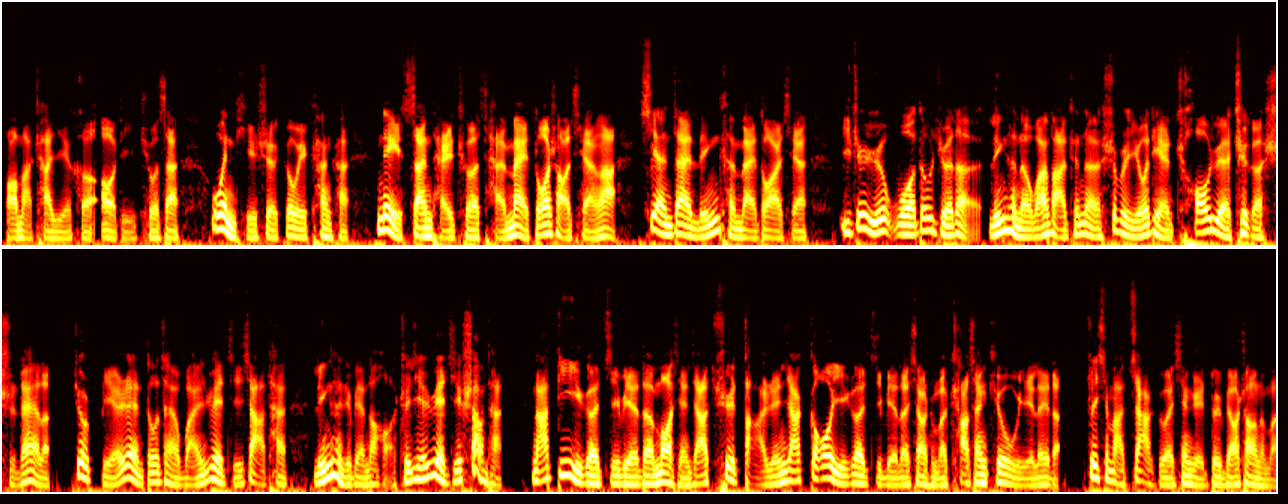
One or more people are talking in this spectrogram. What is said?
宝马 X1 和奥迪 Q3。问题是，各位看看那三台车才卖多少钱啊？现在林肯卖多少钱？以至于我都觉得林肯的玩法真的是不是有点超越这个时代了？就是别人都在玩越级下探，林肯这边倒好，直接越级上探。拿低一个级别的冒险家去打人家高一个级别的，像什么叉三 Q 五一类的，最起码价格先给对标上了嘛。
